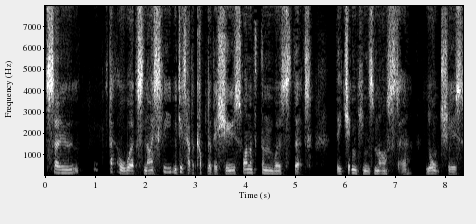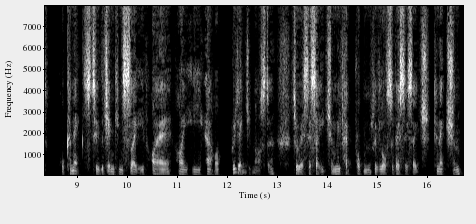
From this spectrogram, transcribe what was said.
So that all works nicely. We did have a couple of issues. One of them was that the Jenkins master launches or connects to the Jenkins slave, i.e. our grid engine master, through SSH, and we've had problems with loss of SSH connection.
